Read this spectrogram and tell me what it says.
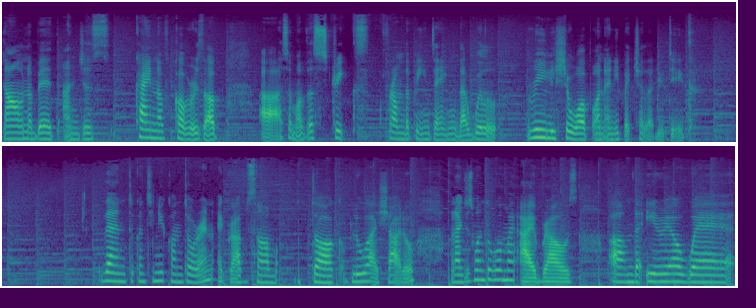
down a bit and just kind of covers up uh, some of the streaks from the painting that will really show up on any picture that you take. Then to continue contouring, I grabbed some dark blue eyeshadow and I just went over my eyebrows, um, the area where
